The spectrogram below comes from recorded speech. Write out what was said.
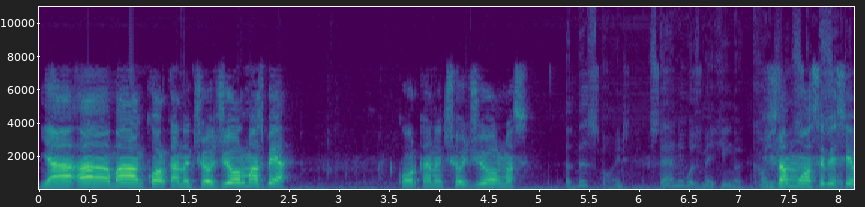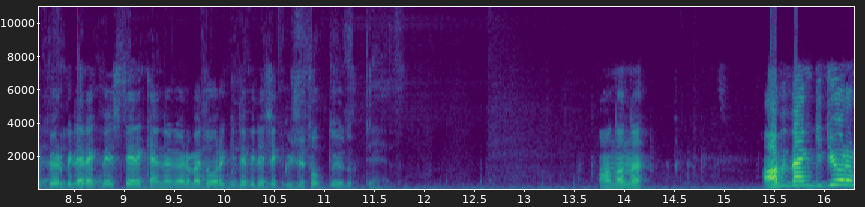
Ya aman korkanın çocuğu olmaz be ya. Korkanın çocuğu olmaz. Vicdan muhasebesi yapıyor, bilerek ve isteyerek kendini ölüme doğru gidebilecek gücü topluyordu. Ananı. Abi ben gidiyorum.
